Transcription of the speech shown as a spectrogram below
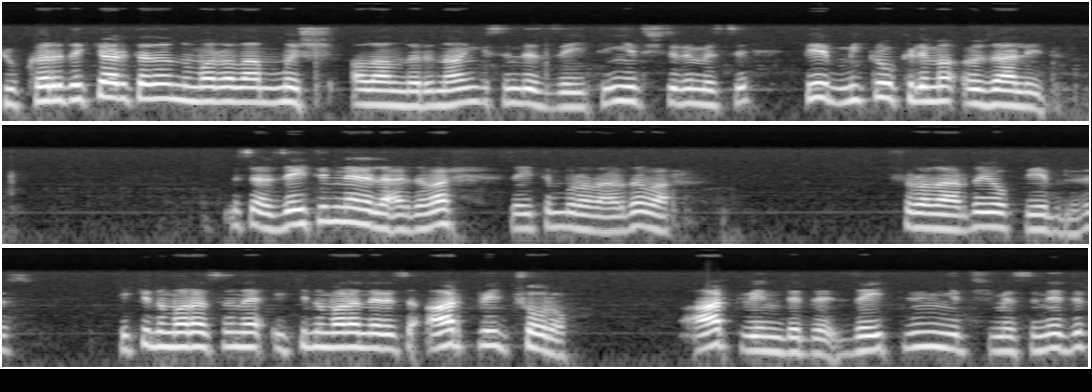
yukarıdaki haritada numaralanmış alanların hangisinde zeytin yetiştirilmesi bir mikroklima özelliğidir. Mesela zeytin nerelerde var? Zeytin buralarda var. Şuralarda yok diyebiliriz. 2 numarası ne? 2 numara neresi? Artvin, Çoruh. Artvin'de de zeytinin yetişmesi nedir?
